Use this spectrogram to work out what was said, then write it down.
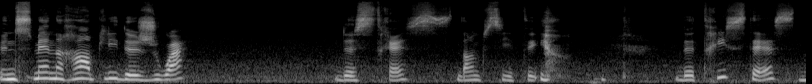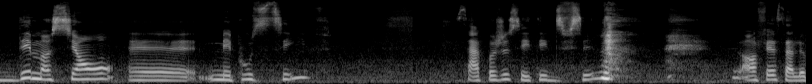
une semaine remplie de joie, de stress, d'anxiété. de tristesse, d'émotions, euh, mais positives. Ça n'a pas juste été difficile. en fait, ça l'a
